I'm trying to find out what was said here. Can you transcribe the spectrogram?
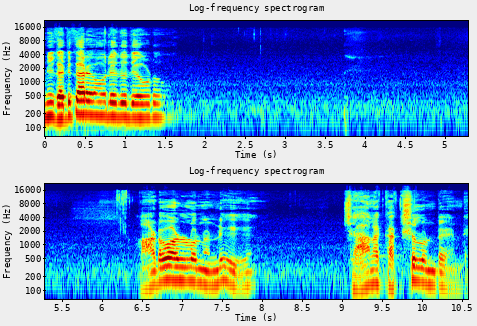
నీకు అధికారం ఇవ్వలేదు దేవుడు. ఆడవాళ్ళలోనండి చాలా కక్షలు ఉంటాయండి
